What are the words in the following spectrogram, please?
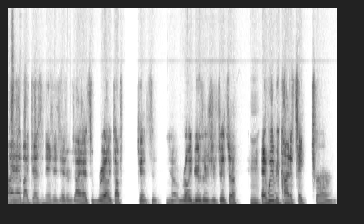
I had my designated hitters. I had some really tough kids that you know really knew their jujitsu, mm. and we would kind of take turns.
